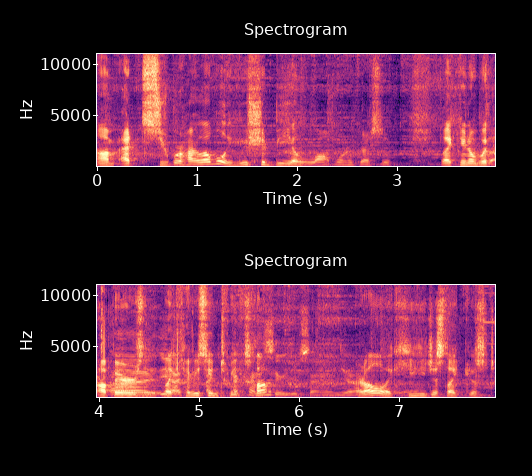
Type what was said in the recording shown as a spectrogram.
um, at super high level, you should be a lot more aggressive. Like you know with up airs Uh, and like have you seen I, Tweek's I kinda Cloud see what you're saying. Yeah. at all? Like yeah. he just like just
